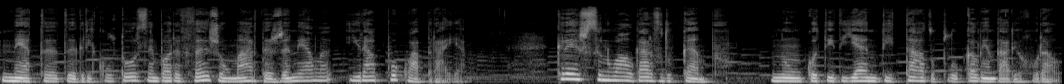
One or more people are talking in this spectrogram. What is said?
Neta de agricultores, embora veja o mar da janela, irá pouco à praia cresce no Algarve do Campo, num cotidiano ditado pelo calendário rural.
